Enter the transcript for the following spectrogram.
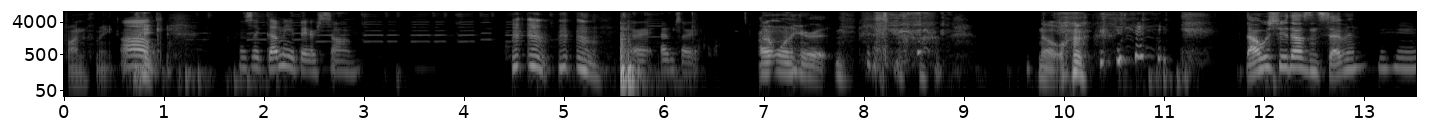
fine with me. Oh. Like, It's a gummy bear song. mm-mm, mm-mm. Alright, I'm sorry. I don't want to hear it. no, that was 2007. hmm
